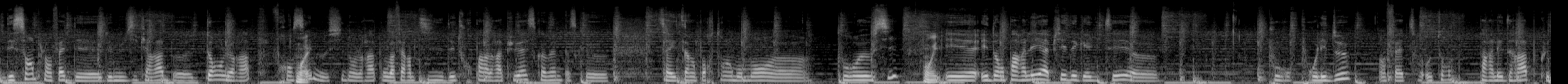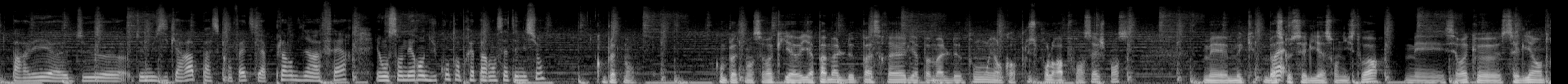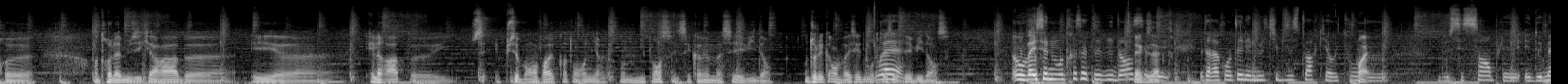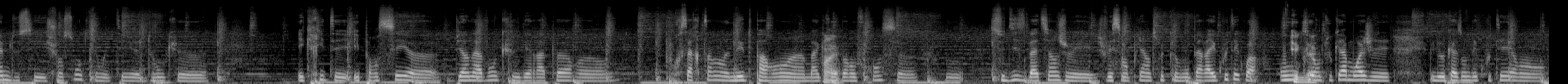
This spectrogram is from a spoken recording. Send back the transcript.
des samples en fait de musique arabe euh, dans le rap français, Ouais. mais aussi dans le rap. On va faire un petit détour par le rap US quand même parce que ça a été important à un moment euh, pour eux aussi. Oui. Et, et d'en parler à pied d'égalité. euh, pour, pour les deux, en fait, autant parler de rap que de parler euh, de, euh, de musique arabe, parce qu'en fait, il y a plein de liens à faire, et on s'en est rendu compte en préparant cette émission. Complètement. Complètement. C'est vrai qu'il y, a- il y a pas mal de passerelles, il y a pas mal de ponts, et encore plus pour le rap français, je pense. Mais, mais parce Ouais. que c'est lié à son histoire. Mais c'est vrai que ces liens entre, entre la musique arabe euh, et, euh, et le rap, euh, c'est- et puis c'est- en vrai, quand on y, on y pense, c'est- c'est quand même assez évident. En tous les cas, on va essayer de montrer Ouais. cette évidence. On va essayer de montrer cette évidence et, Exact. et de raconter les multiples histoires qu'il y a autour Ouais. de, de ces samples et, et de même de ces chansons qui ont été donc euh, écrites et, et pensées euh, bien avant que des rappeurs, euh, pour certains nés de parents euh, maghrébins en France, se disent bah tiens je vais, je vais sampler un truc que mon père a écouté quoi. Ou que en tout cas moi j'ai eu l'occasion d'écouter en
